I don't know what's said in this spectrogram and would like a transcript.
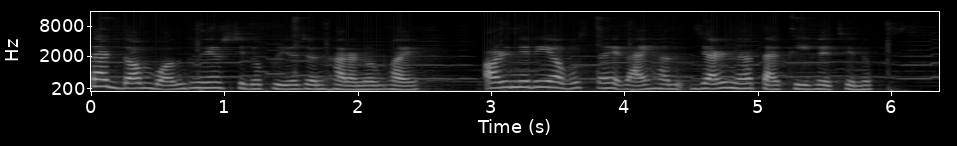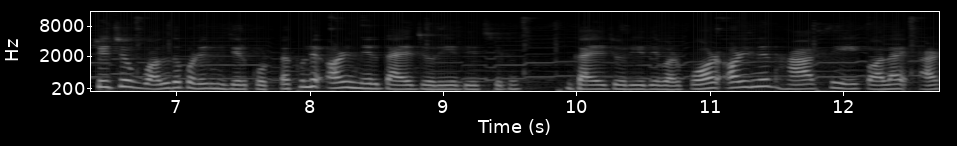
তার দম বন্ধ হয়ে আসছিল প্রিয়জন হারানোর ভয়ে। অরিনের এই অবস্থায় রায়হান জানে না তার কী হয়েছিল। সে চোখ বন্ধ করে নিজের কোটটা খুলে অরিনের গায়ে জড়িয়ে দিয়েছিল। গায়ে জড়িয়ে দেওয়ার পর অরিনের হাতে, গলায় আর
